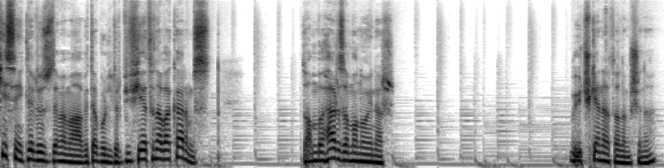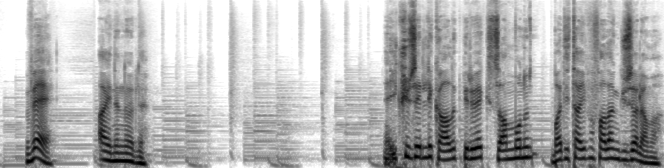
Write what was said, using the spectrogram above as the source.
kesinlikle lose demem abi W'dur. Bir fiyatına bakar mısın? Zambo her zaman oynar. Bir üçgen atalım şuna. Ve aynen öyle. Ya 250k'lık bir bek Zambo'nun body type'ı falan güzel ama.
